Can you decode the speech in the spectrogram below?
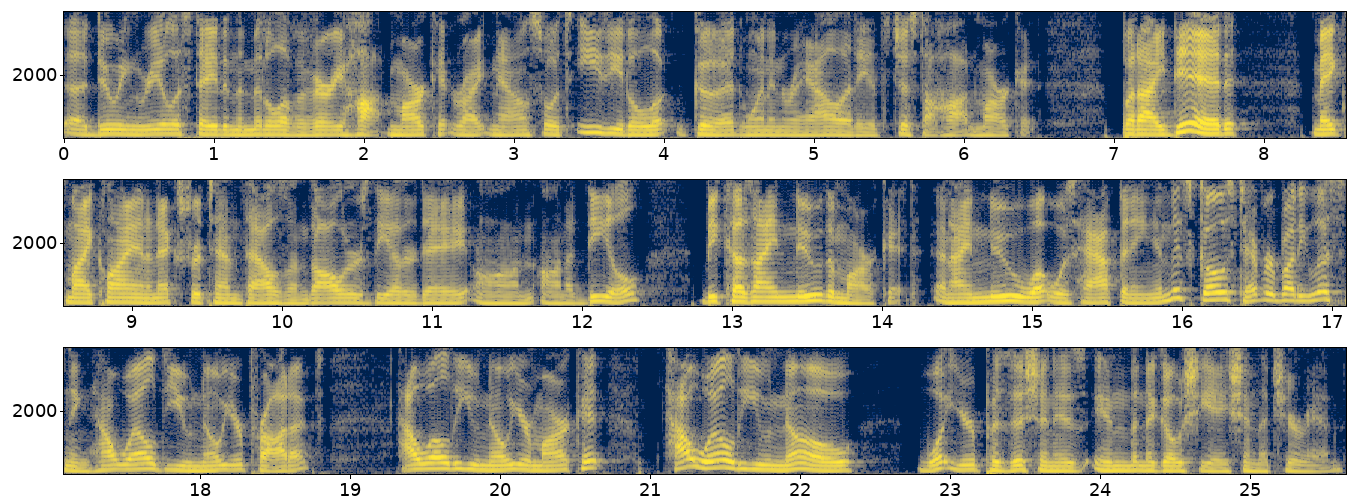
uh, doing real estate in the middle of a very hot market right now, so it's easy to look good when in reality it's just a hot market. But I did make my client an extra $10,000 the other day on on a deal because I knew the market and I knew what was happening. And this goes to everybody listening. How well do you know your product? How well do you know your market? How well do you know what your position is in the negotiation that you're in?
